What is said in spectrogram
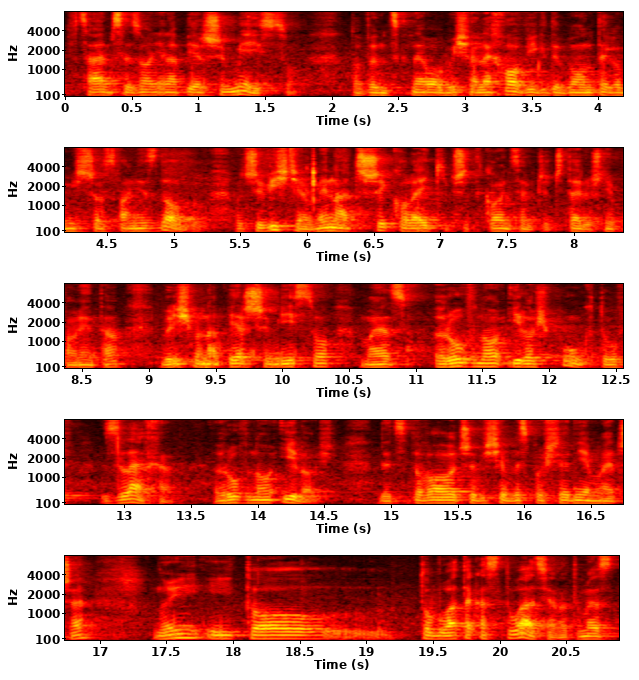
w całym sezonie na pierwszym miejscu. To wymknęłoby się Lechowi, gdyby on tego mistrzostwa nie zdobył. Oczywiście my na trzy kolejki przed końcem, czy cztery, już nie pamiętam, byliśmy na pierwszym miejscu, mając równą ilość punktów z Lechem. Równą ilość. Decydowały oczywiście bezpośrednie mecze. No i, i to, to była taka sytuacja. Natomiast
